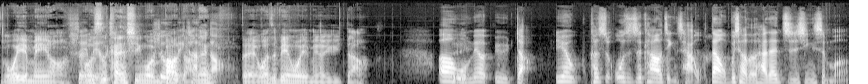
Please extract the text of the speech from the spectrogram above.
我也没有，我是看新闻报道，但对我这边我也没有遇到。呃，我没有遇到，因为可是我只是看到警察，但我不晓得他在执行什么。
